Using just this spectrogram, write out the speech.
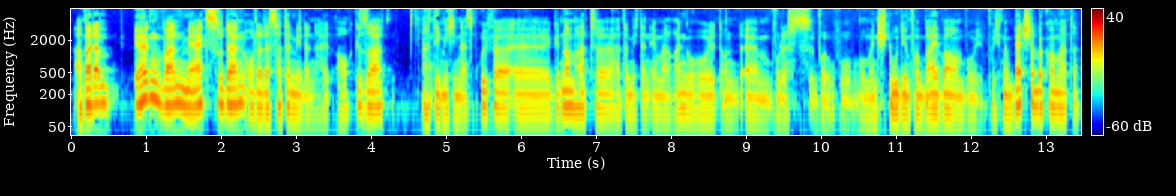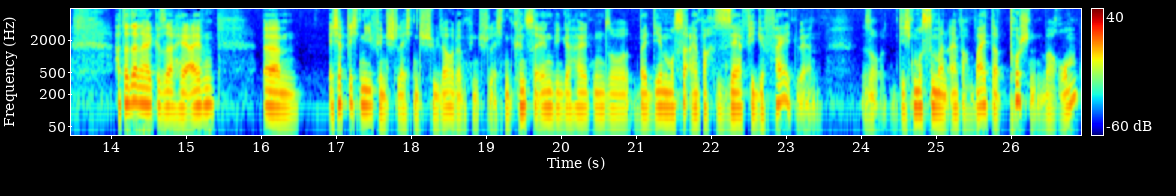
Aber dann irgendwann merkst du dann, oder das hat er mir dann halt auch gesagt, nachdem ich ihn als Prüfer äh, genommen hatte, hat er mich dann irgendwann rangeholt und ähm, wo, das, wo, wo, wo mein Studium vorbei war und wo ich, wo ich meinen Bachelor bekommen hatte, hat er dann halt gesagt, hey Ivan, ähm, ich habe dich nie für einen schlechten Schüler oder für einen schlechten Künstler irgendwie gehalten. So, bei dir musste einfach sehr viel gefeilt werden. So, dich musste man einfach weiter pushen. Warum?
